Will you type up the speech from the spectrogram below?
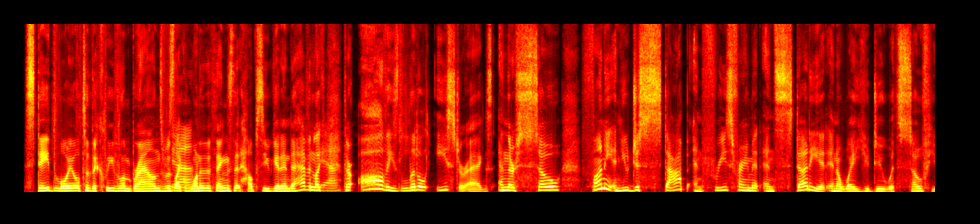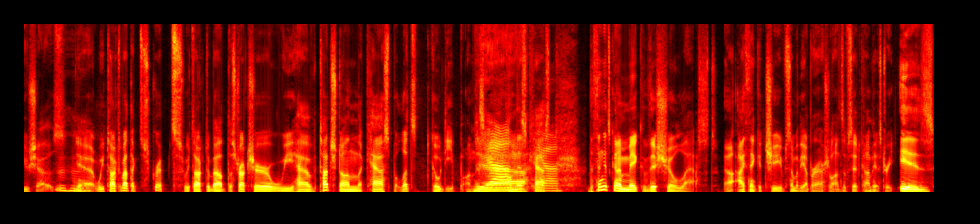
stayed loyal to the Cleveland Browns was Yeah. like one of the things that helps you get into heaven. Like Yeah. they're all these little Easter eggs, and they're so funny, and you just stop and freeze frame it and study it in a way you do with so few shows. Mm-hmm. Yeah, we talked about the scripts. We talked about the structure. We have touched on the cast, but let's go deep on this Yeah. on this cast. Yeah. The thing that's going to make this show last, uh, I think, achieve some of the upper echelons of sitcom history, is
